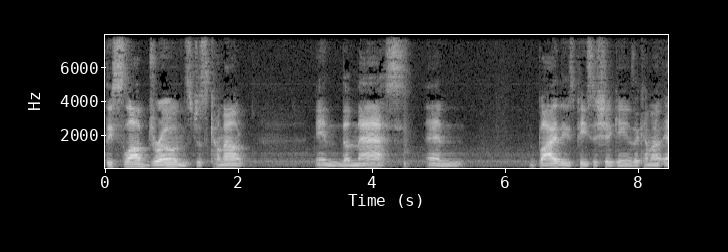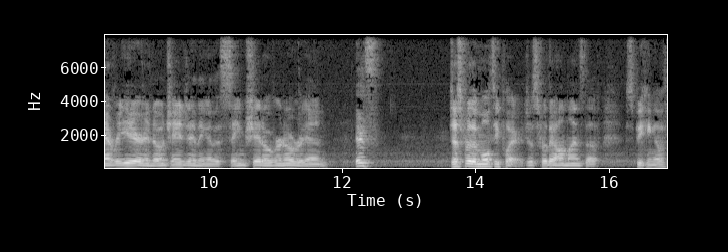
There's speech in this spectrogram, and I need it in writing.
these slob drones just come out in the mass and buy these piece of shit games that come out every year and don't change anything and the same shit over and over again. it's Just for the multiplayer, just for the online stuff. Speaking of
